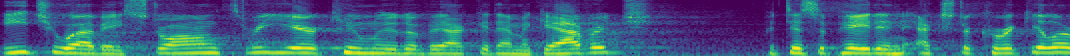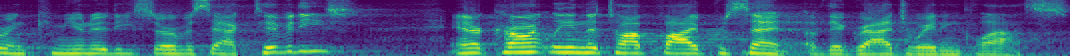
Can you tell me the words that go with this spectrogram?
each who have a strong three-year cumulative academic average, participate in extracurricular and community service activities, and are currently in the top 5% of their graduating class.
